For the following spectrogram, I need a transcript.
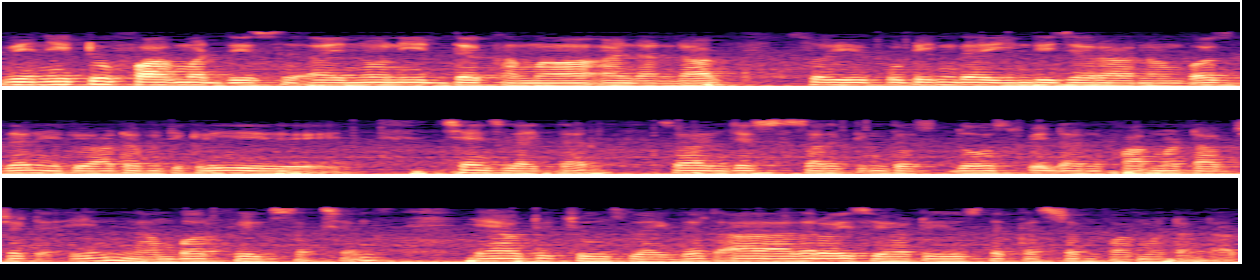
We need to format this I no need the comma and and all so you putting the integer or numbers then it will automatically change like that. So I'm just selecting those those field and format object in number field sections. You have to choose like that. Uh, otherwise you have to use the custom format and all.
